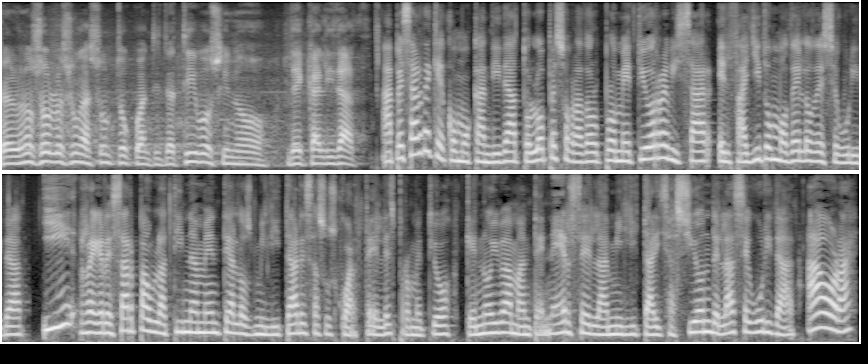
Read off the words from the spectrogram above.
pero no solo es un asunto cuantitativo, sino de calidad. A pesar de que como candidato López Obrador prometió revisar el fallido modelo de seguridad y regresar paulatinamente a los militares a sus cuarteles, prometió que no iba a mantenerse la militarización de la seguridad, ahora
